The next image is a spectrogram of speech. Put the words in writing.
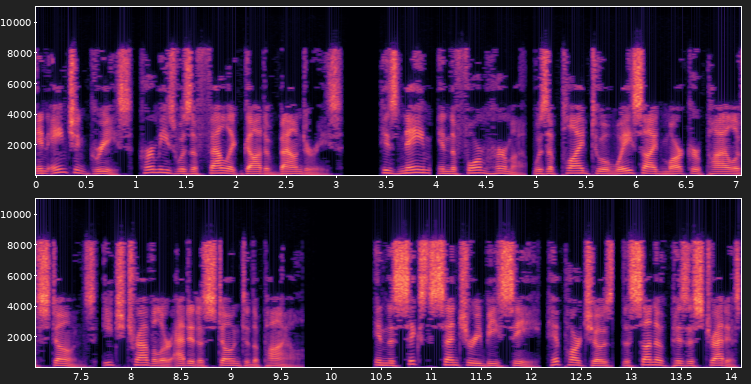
In ancient Greece, Hermes was a phallic god of boundaries. His name, in the form Herma, was applied to a wayside marker pile of stones, each traveller added a stone to the pile. In the 6th century BC, Hipparchos, the son of Pisistratus,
